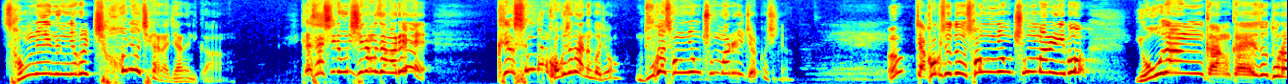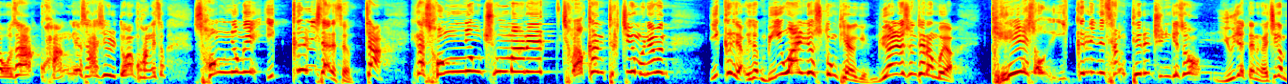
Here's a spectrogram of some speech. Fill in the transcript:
성령의 능력을 전혀 제한하지 않으니까. 그러니까 사실은 우리 신앙생활에 그냥 승부는 거기서 나는 거죠. 누가 성령 충만을 유지할 것이냐. 어? 자 거기서도 성령 충만을 입어 요단 강가에서 돌아오사 광야 40일 동안 광에서 성령의 이끌리지 잘했어요. 자, 그러니까 성령 충만의 정확한 특징은 뭐냐면 이끌리자. 그래서 미완료 수동 태역이 미완료 수동 태역은 뭐야? 계속 이끌리는 상태를 주님께서 유지했다는 거야. 지금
